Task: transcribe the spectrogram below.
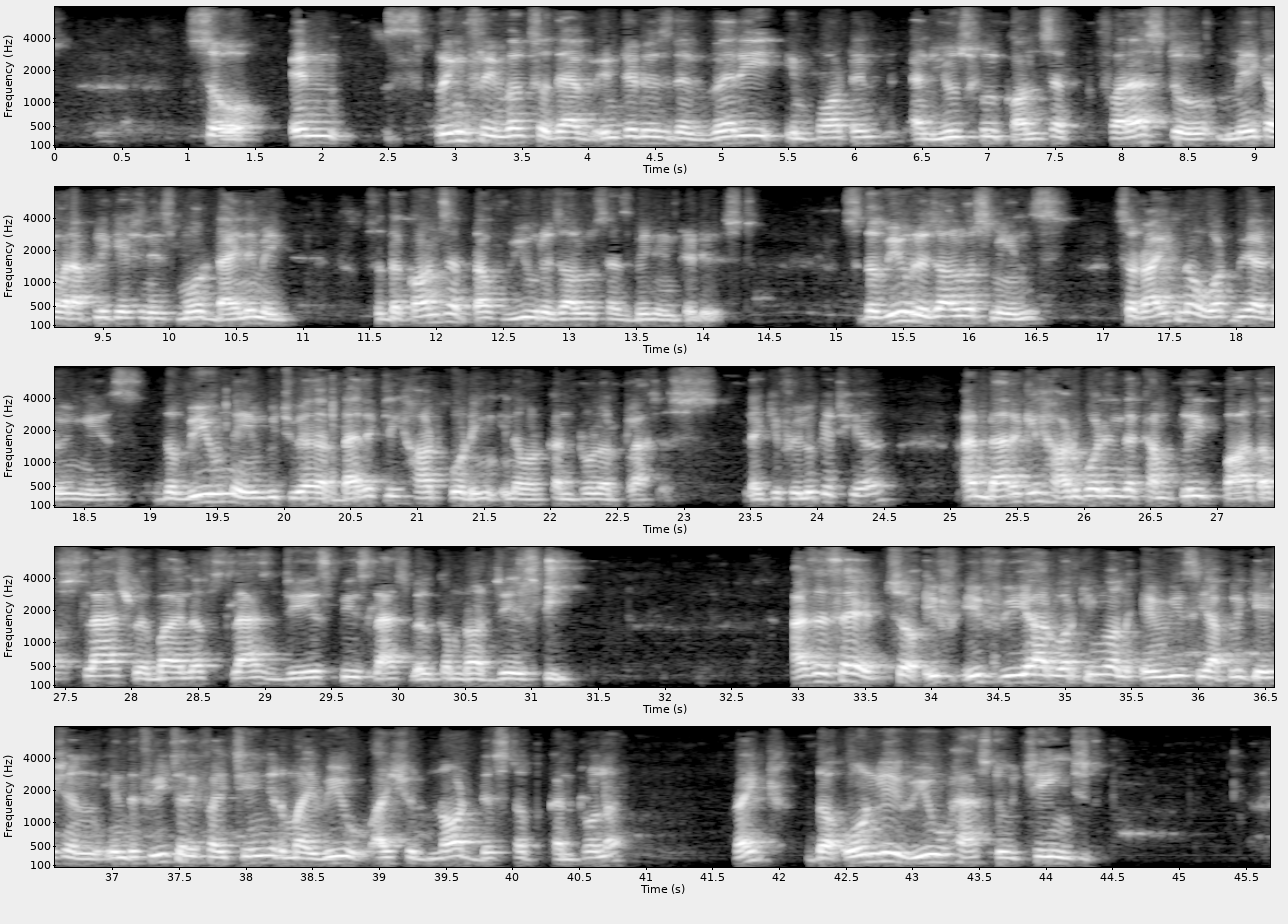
So in spring framework so they have introduced a very important and useful concept for us to make our application is more dynamic. So the concept of view resolvers has been introduced. So the view resolvers means so right now what we are doing is the view name which we are directly hard coding in our controller classes. Like if you look at here, I'm directly hard coding the complete path of slash webinf slash JSP slash welcome.jsp. As I said, so if, if we are working on MVC application in the future, if I change my view, I should not disturb controller, right? The only view has to change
